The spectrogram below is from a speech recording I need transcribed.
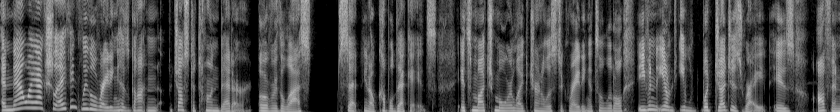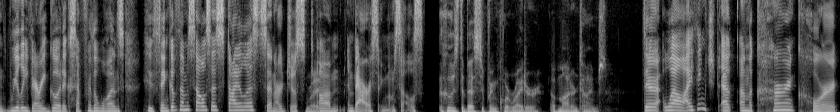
And now I actually, I think legal writing has gotten just a ton better over the last set, you know, couple decades. It's much more like journalistic writing. It's a little, even, you know, what judges write is often really very good, except for the ones who think of themselves as stylists and are just Right. um, embarrassing themselves. Who's the best Supreme Court writer of modern times? There, well, I think on the current court,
